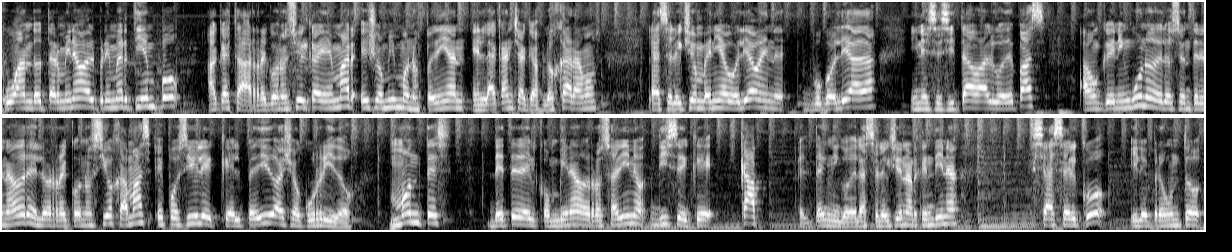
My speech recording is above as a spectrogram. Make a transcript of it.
cuando terminaba el primer tiempo, acá está, reconoció el Calle Mar, ellos mismos nos pedían en la cancha que aflojáramos. La selección venía goleada y, necesitaba algo de paz. Aunque ninguno de los entrenadores lo reconoció jamás, es posible que el pedido haya ocurrido. Montes, DT del combinado rosarino, dice que Cap, el técnico de la selección argentina, se acercó y le preguntó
